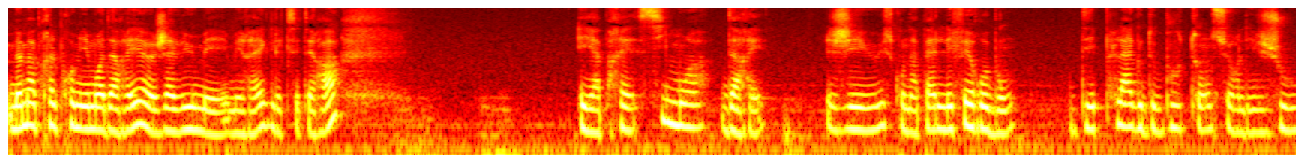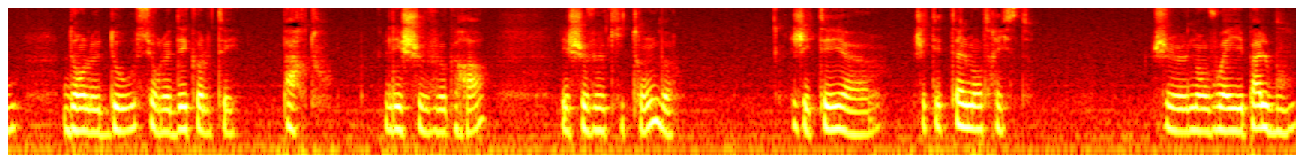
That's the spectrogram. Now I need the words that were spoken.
Même après le premier mois d'arrêt, euh, j'avais eu mes, mes règles, etc. Et après six mois d'arrêt, j'ai eu ce qu'on appelle l'effet rebond, des plaques de boutons sur les joues, dans le dos, sur le décolleté, partout les cheveux gras, les cheveux qui tombent. J'étais euh, j'étais tellement triste. Je n'en voyais pas le bout.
